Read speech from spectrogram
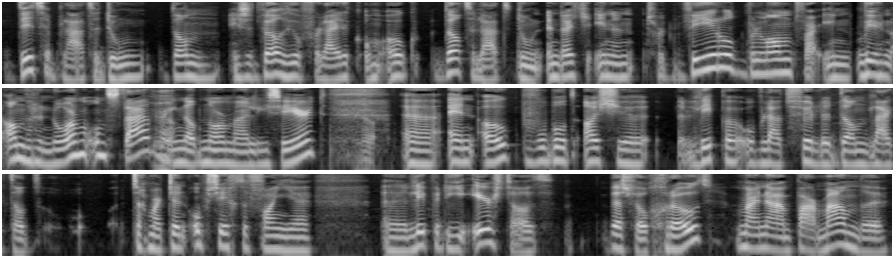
dit hebt laten doen, dan is het wel heel verleidelijk om ook dat te laten doen. En dat je in een soort wereld belandt waarin weer een andere norm ontstaat, waarin dat normaliseert. Ja. Eh, en ook bijvoorbeeld als je lippen op laat vullen, dan lijkt dat zeg maar ten opzichte van je eh, lippen die je eerst had best wel groot. Maar na een paar maanden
